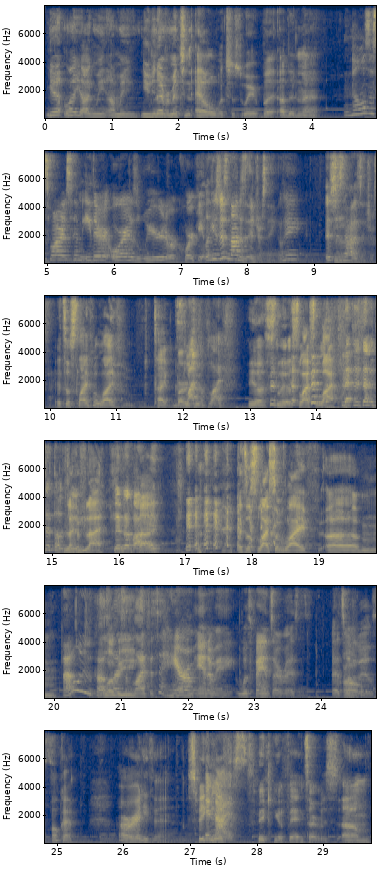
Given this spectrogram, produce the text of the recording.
Yeah, like Yagami. I mean, you never mentioned L, which is weird, but other than that, No one's as smart as him either, or as weird or quirky. Like, it's just not as interesting, okay? It's just not as interesting. it's a slice of life type version. Life of life. yeah, sli- slice of life. Like a fly. Like a fly. It's a slice of life. Um, I don't even call it slice Lovey. of life. It's a harem anime with fan service. That's what oh, it is. Okay. Alrighty then. Speaking And of knives. speaking of fan service, um,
